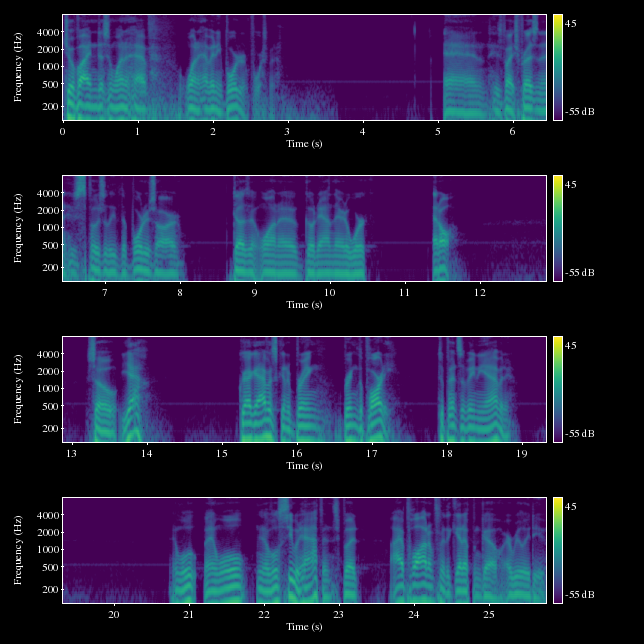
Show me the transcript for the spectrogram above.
Joe Biden doesn't want to have want to have any border enforcement. And his vice president, who's supposedly the border czar, doesn't want to go down there to work at all. So yeah, Greg Abbott's going to bring bring the party to Pennsylvania Avenue, and we'll and we'll you know we'll see what happens. But I applaud him for the get up and go. I really do.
